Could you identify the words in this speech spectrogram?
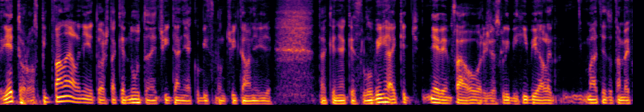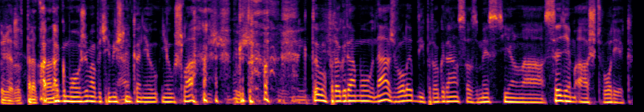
je to rozpitvané, ale nie je to až také nudné čítanie, ako by som čítal niekde také nejaké sluby, aj keď neviem, sa hovorí, že sluby chyby, ale máte to tam akože rozpracované. A, ak môžem, aby ti myšlienka ne, neušla už, k, to, už, k tomu programu, náš volebný program sa zmestil na 7 až 4.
